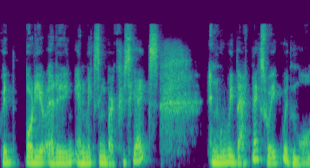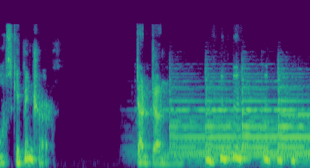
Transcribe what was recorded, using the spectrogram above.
with audio editing and mixing by Chris Yates. And we'll be back next week with more Skip Intro. Dun dun.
